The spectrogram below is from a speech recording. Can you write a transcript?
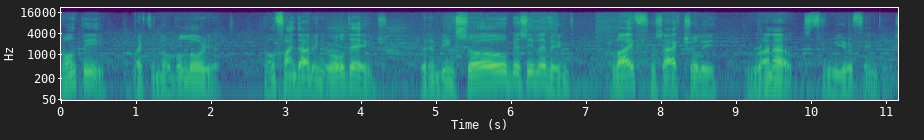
Don't be like the Nobel laureate. Don't find out in your old age that in being so busy living, life has actually run out through your fingers.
